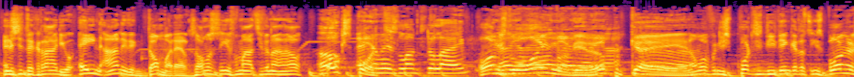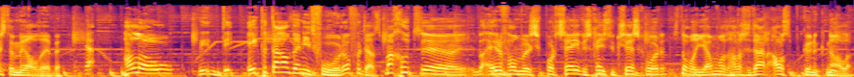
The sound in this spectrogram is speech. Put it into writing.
dan zit ik radio 1 aan. En ik denk, dan maar ergens anders de informatie vandaan halen. ook sport. NOS langs de lijn. Langs Ja, de ja, ja, lijn maar ja, weer, hoppakee. Ja. En allemaal van die sporters die denken dat ze iets belangrijks te melden hebben. Ja. Hallo, ik betaal daar niet voor, hoor, voor dat. Maar goed, eh, een of andere Sport 7 is geen succes geworden. is toch wel jammer, want hadden ze daar alles op kunnen knallen.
